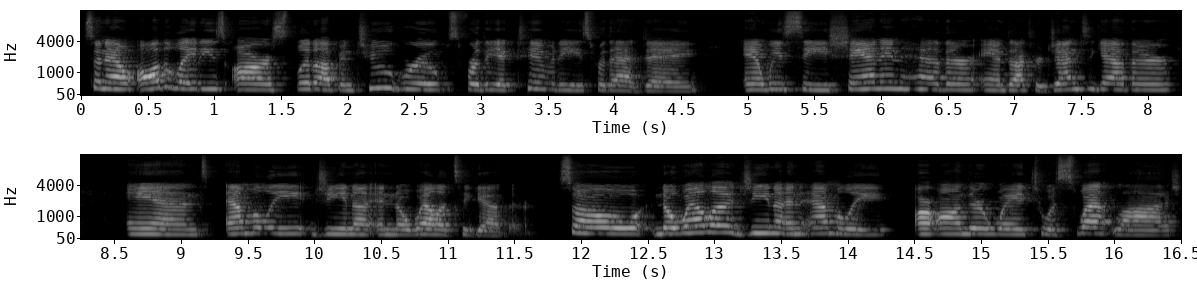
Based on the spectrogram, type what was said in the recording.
So now all the ladies are split up in two groups for the activities for that day. And we see Shannon, Heather, and Dr. Jen together, and Emily, Gina, and Noella together. So Noella, Gina, and Emily are on their way to a sweat lodge,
